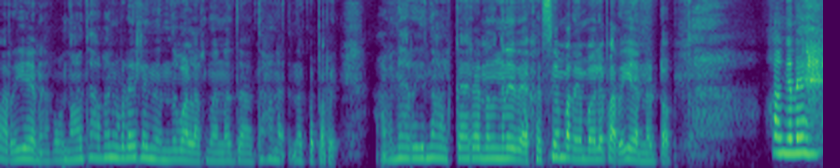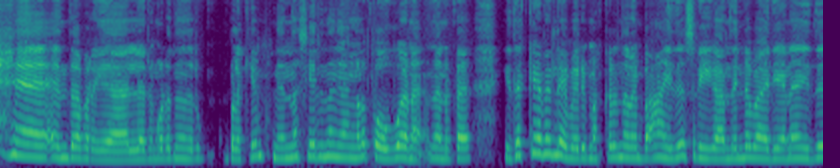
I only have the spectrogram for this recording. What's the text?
പറയുകയാണ് ഒന്നാമത് അവൻ ഇവിടെ അല്ലേ നിന്ന് വളർന്നത് അതാണ് എന്നൊക്കെ പറയും. അവനെ അറിയുന്ന ആൾക്കാരാണ് ഇങ്ങനെ രഹസ്യം പറയും പോലെ പറയുകയാണ് കേട്ടോ. അങ്ങനെ എന്താ പറയുക എല്ലാവരും കൂടെ നിന്നപ്പോഴേക്കും എന്നാൽ ശരി എന്നാൽ ഞങ്ങൾ പോവുകയാണ് എന്നിട്ട് ഇതൊക്കെയാണല്ലേ ഇതൊക്കെയാണല്ലേ മക്കൾ എന്ന് പറയുമ്പോൾ ആ ഇത് ശ്രീകാന്തിന്റെ ഭാര്യയാണ് ഇത്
